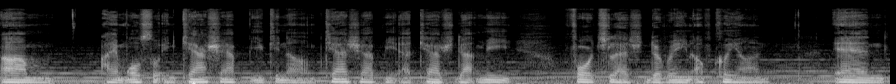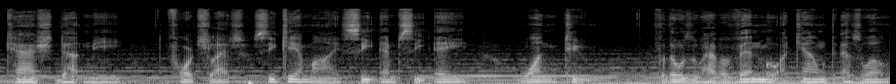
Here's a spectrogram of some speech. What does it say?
Um, I am also in Cash App. You can um, Cash App me at cash.me forward slash the reign of Cleon and cash.me forward slash CKMI CMCA 1 2. For those who have a Venmo account as well,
